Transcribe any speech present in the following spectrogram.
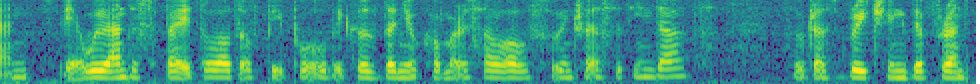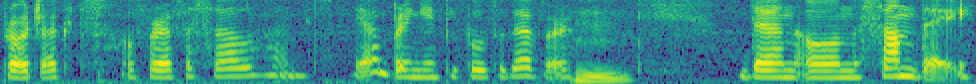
And yeah, we anticipate a lot of people because the newcomers are also interested in that. So just breaching different projects of RFSL and yeah, bringing people together. Hmm. Then on Sunday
